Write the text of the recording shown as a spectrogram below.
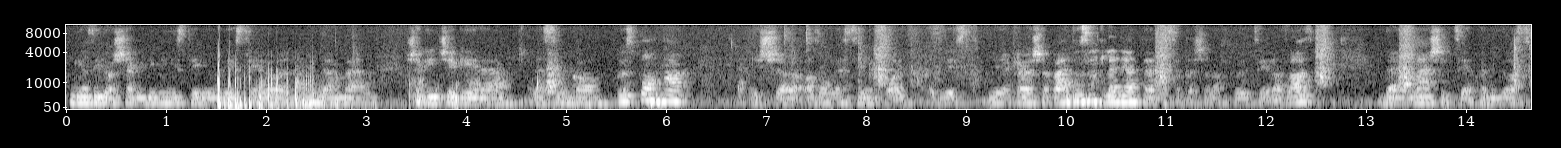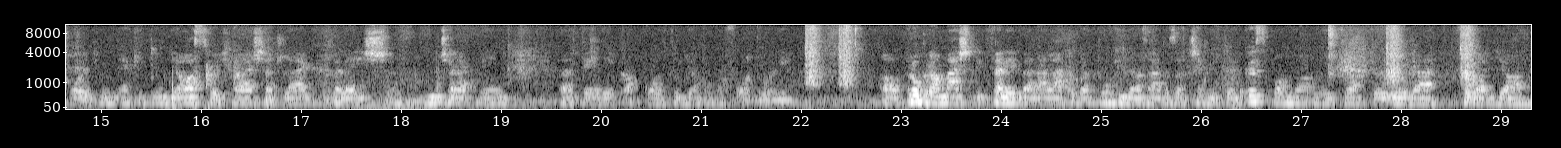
Mi az igazságügyi minisztérium részéről mindenben segítségére leszünk a központnak, és azon leszünk, hogy egyrészt minél kevesebb áldozat legyen, természetesen a fő cél az az, de a másik cél pedig az, hogy mindenki tudja azt, hogyha esetleg vele is bűncselekmény történik, akkor tudjon hova fordulni. A program második felében ellátogattunk ide az áldozatsegítő központba, ami kettő éve fogadja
